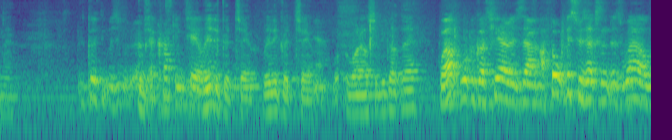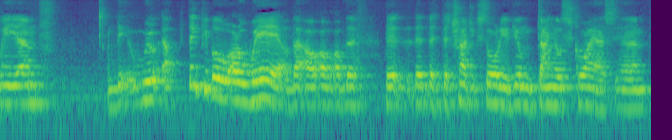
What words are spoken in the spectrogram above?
Yeah. Was good. It was, it was a cracking tale. Really good tale. Really good tale. Yeah. What else have you got there? Well, what we've got here is um, I thought this was excellent as well. We, um, the, we I think people are aware of, that, of, of the, the, the, the, the tragic story of young Daniel Squires. Um,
